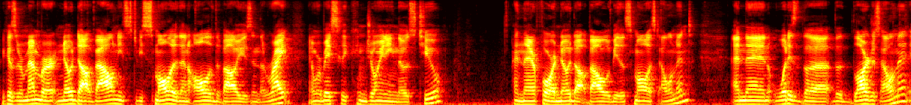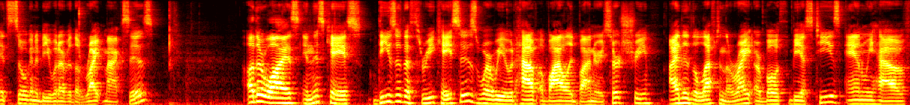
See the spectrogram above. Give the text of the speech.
Because remember, node.val needs to be smaller than all of the values in the right, and we're basically conjoining those two. And therefore, node.val will be the smallest element. And then what is the, the largest element? It's still going to be whatever the right max is. Otherwise, in this case, these are the three cases where we would have a valid binary search tree. Either the left and the right are both BSTs, and we have,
